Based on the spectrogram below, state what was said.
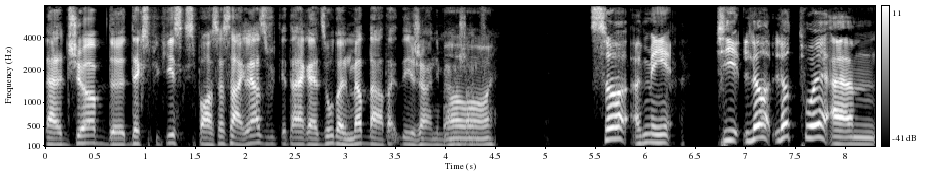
la job de- d'expliquer ce qui se passait sur la glace, vu que tu étais à la radio, de le mettre dans la tête des gens en image. Ouais. Ça, mais. Puis là, là, toi, euh,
